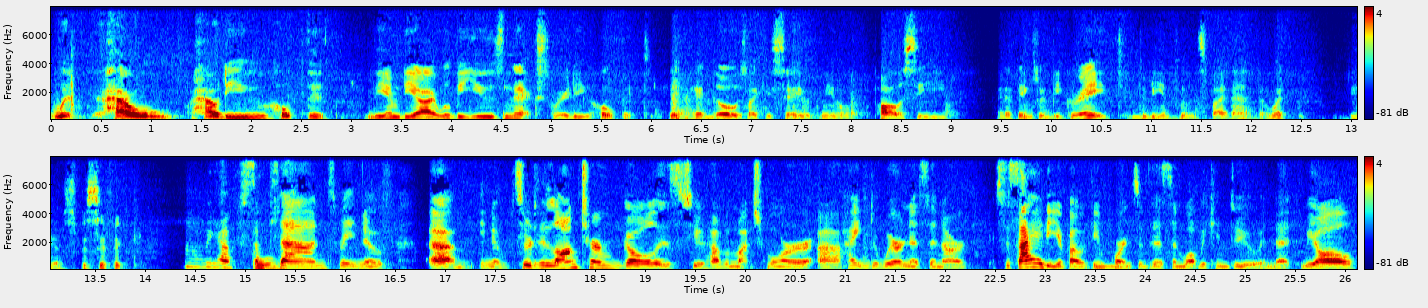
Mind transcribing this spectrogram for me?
what, how how do you hope that the MDI will be used next? Where do you hope it it, it goes? Like you say, you know, policy kind of things would be great to be influenced by that. But what do you have specific? Well, we have some Goals. plans. We know, um, you know, sort of the long-term goal is to have a much more uh, heightened awareness in our society about the Mm. importance of this and what we can do, and that we all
